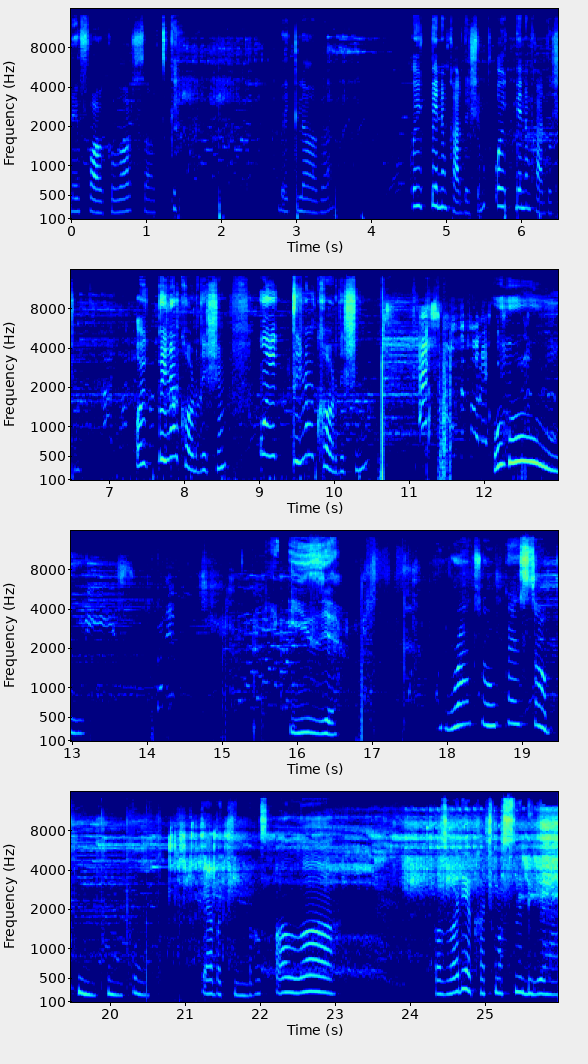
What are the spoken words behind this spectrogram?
ne farkı varsa artık. Bekle abi. O yük benim kardeşim. O yük benim kardeşim. O yük benim kardeşim. O yük benim kardeşim. Uhu. Easy. Rocks on pesta. Pum pum pum. Gel bakayım Baz. Allah. Baz var ya kaçmasını biliyor ha.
